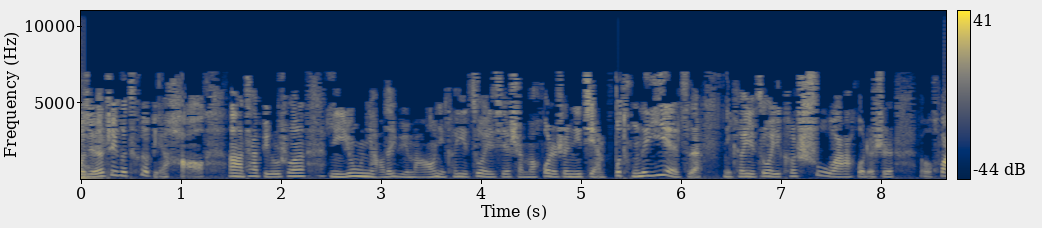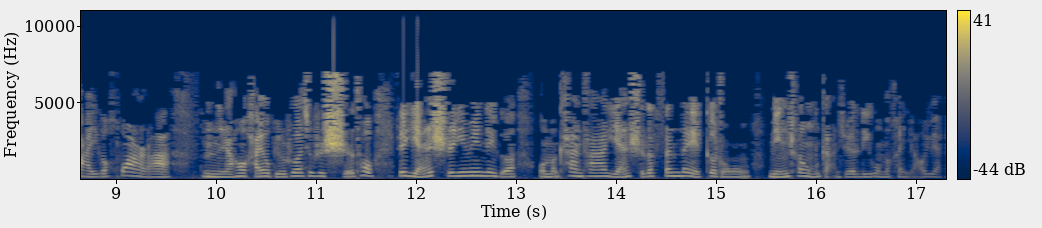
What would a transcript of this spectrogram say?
我觉得这个特别好啊。他比如说。你用鸟的羽毛，你可以做一些什么？或者是你剪不同的叶子，你可以做一棵树啊，或者是画一个画儿啊，嗯，然后还有比如说就是石头，这岩石，因为那个我们看它岩石的分类各种名称，我们感觉离我们很遥远。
